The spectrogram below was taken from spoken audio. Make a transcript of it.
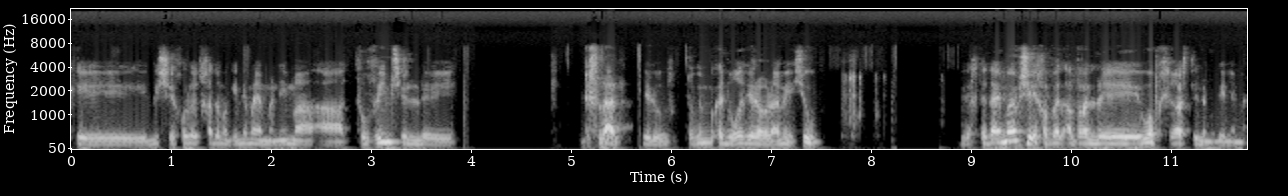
כמי שיכול להיות אחד המגינים הימנים הטובים של... בכלל, כאילו, טובים בכדורגל העולמי. שוב, לך תדע אם הוא ימשיך, אבל, אבל הוא הבחירה שלי למגן ימני.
